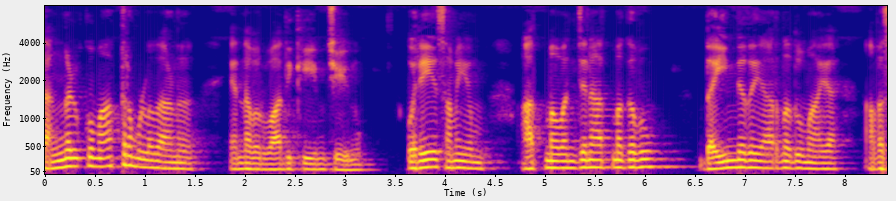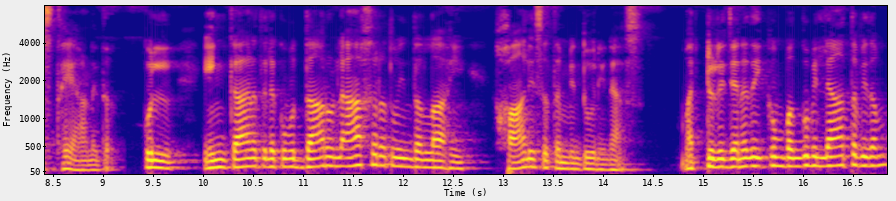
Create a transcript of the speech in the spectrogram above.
തങ്ങൾക്കു മാത്രമുള്ളതാണ് എന്നവർ വാദിക്കുകയും ചെയ്യുന്നു. ഒരേ സമയം ആത്മവഞ്ചനാത്മകവും ദൈന്യതയാർന്നതുമായ അവസ്ഥയാണിത്. കുൽ ദൂനിനാസ് മറ്റൊരു ജനതയ്ക്കും പങ്കുമില്ലാത്ത വിധം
